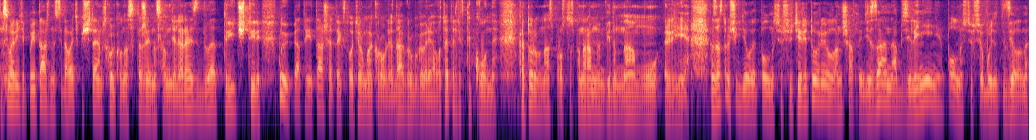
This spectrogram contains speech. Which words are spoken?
Смотрите, по этажности, давайте посчитаем, сколько у нас этажей на самом деле. Раз, два, три, четыре. Ну и пятый этаж это эксплуатируемая кровля, да, грубо говоря. Вот это лифты конны, которые у нас просто с панорамным видом на море. Застройщик делает полностью всю территорию, ландшафтный дизайн, обзеленение, полностью все будет сделано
